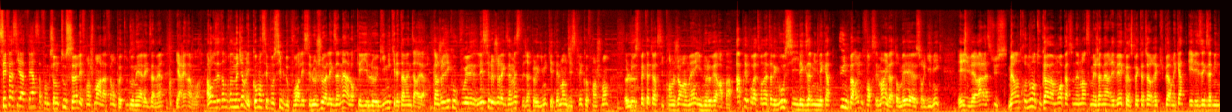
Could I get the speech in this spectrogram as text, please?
C'est facile à faire, ça fonctionne tout seul et franchement à la fin on peut tout donner à l'examen, il a rien à voir. Alors vous êtes en train de me dire mais comment c'est possible de pouvoir laisser le jeu à l'examen alors que le gimmick il est à l'intérieur? Quand je dis que vous pouvez laisser le jeu à l'examen, c'est à dire que le gimmick est tellement discret que franchement le spectateur s'il prend le jeu en main il ne le verra pas. Après pour être honnête avec vous, s'il examine les cartes une par une forcément il va tomber euh, sur le gimmick et il verra l'astuce. Mais entre nous, en tout cas, moi personnellement, ça m'est jamais arrivé qu'un spectateur récupère mes cartes et les examine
